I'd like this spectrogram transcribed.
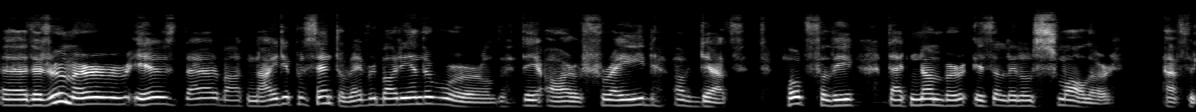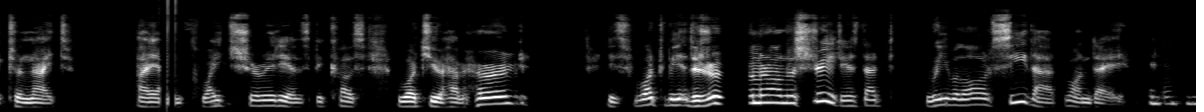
uh, the rumor is that about 90% of everybody in the world they are afraid of death. Hopefully, that number is a little smaller after tonight. I am quite sure it is because what you have heard is what we the rumor on the street is that we will all see that one day. Mm-hmm.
